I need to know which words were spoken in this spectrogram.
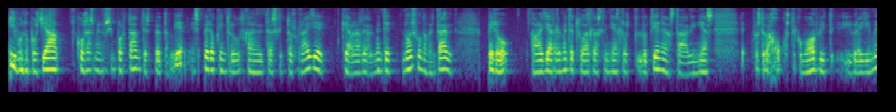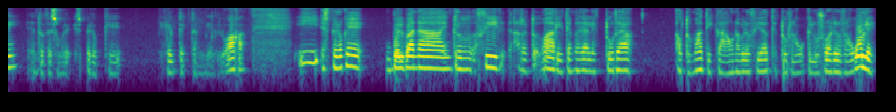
Y bueno, pues ya cosas menos importantes, pero también espero que introduzcan el transcriptor Braille, que ahora realmente no es fundamental, pero ahora ya realmente todas las líneas lo, tienen, hasta líneas pues de bajo coste como Orbit y Braille Me. Entonces, hombre, espero que Helptech también lo haga. Y espero que vuelvan a introducir, a retomar el tema de la lectura automática a una velocidad que, tú, que el usuario regule.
